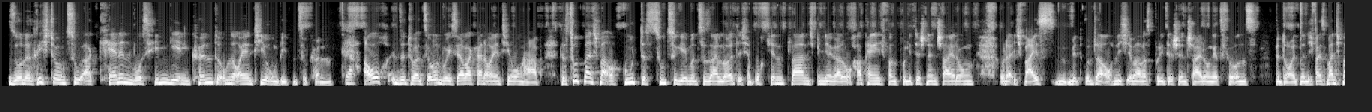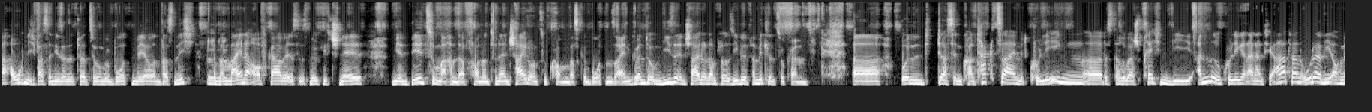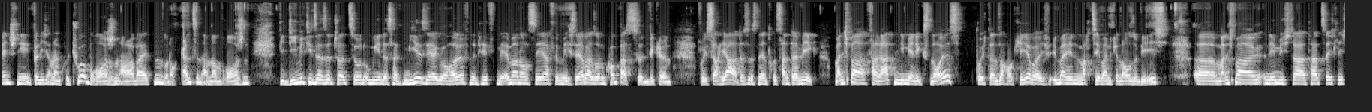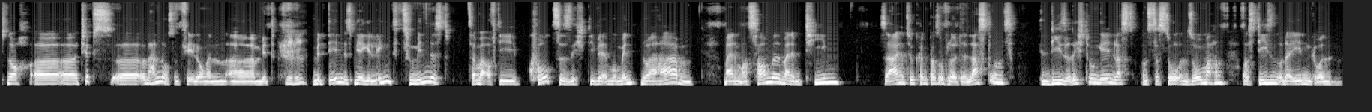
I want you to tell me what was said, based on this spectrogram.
so eine Richtung zu erkennen, wo es hingehen könnte, um eine Orientierung bieten zu können. Ja. Auch in Situationen, wo ich selber keine Orientierung habe. Das tut manchmal auch gut, das zuzugeben und zu sagen, Leute, ich habe auch keinen Plan, ich bin ja gerade auch abhängig von politischen Entscheidungen oder ich weiß mitunter auch nicht immer, was politische Entscheidungen jetzt für uns bedeuten. Und ich weiß manchmal auch nicht, was in dieser Situation geboten wäre und was nicht. Mhm. Aber meine Aufgabe ist es, möglichst schnell mir ein Bild zu machen davon und zu einer Entscheidung zu kommen, was geboten sein könnte, um diese Entscheidung dann plausibel vermitteln zu können. Äh, und das in Kontakt sein mit Kollegen, äh, das darüber sprechen, wie andere Kollegen in anderen Theatern oder wie auch Menschen, die in völlig anderen Kulturbranchen arbeiten oder auch ganz in anderen Branchen, wie die mit dieser Situation umgehen, das hat mir sehr geholfen und hilft mir immer noch sehr, für mich selber so einen Kompass zu entwickeln, wo ich sage, ja, das ist ein interessanter Weg. Manchmal verraten die mir nichts Neues, wo ich dann sage, okay, aber ich, immerhin macht es jemand genauso wie ich. Äh, manchmal nehme ich da tatsächlich noch äh, äh Tipps äh, und Handlungsempfehlungen äh, mit, mhm. mit denen es mir gelingt, zumindest sagen wir, auf die kurze Sicht, die wir im Moment nur haben, meinem Ensemble, meinem Team sagen zu können, pass auf Leute, lasst uns in diese Richtung gehen, lasst uns das so und so machen, aus diesen oder jenen Gründen.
